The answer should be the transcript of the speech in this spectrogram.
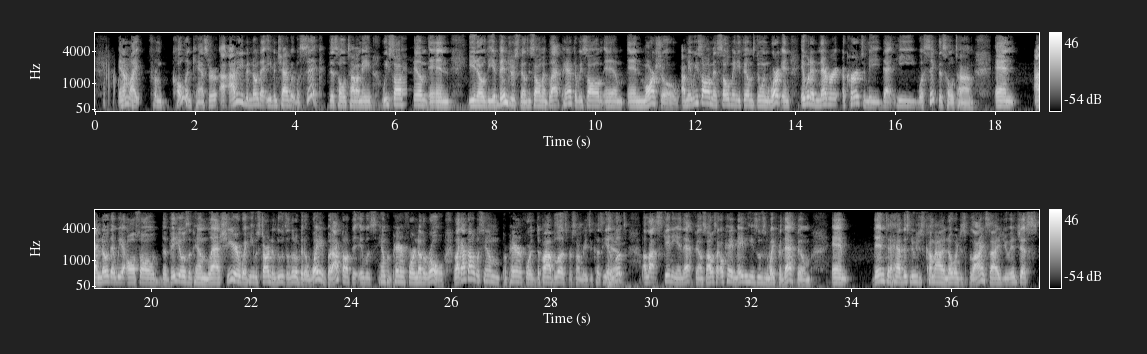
and I'm like, from colon cancer, I, I didn't even know that even Chadwick was sick this whole time. I mean, we saw him in, you know, the Avengers films. We saw him in Black Panther. We saw him in, in Marshall. I mean, we saw him in so many films doing work and it would have never occurred to me that he was sick this whole time. And I know that we all saw the videos of him last year where he was starting to lose a little bit of weight, but I thought that it was him preparing for another role. Like I thought it was him preparing for Da 5 Bloods for some reason because he had Yeah. looked a lot skinny in that film. So I was like, okay, maybe he's losing weight for that film. And then to have this news just come out of nowhere and just blindside you, it just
